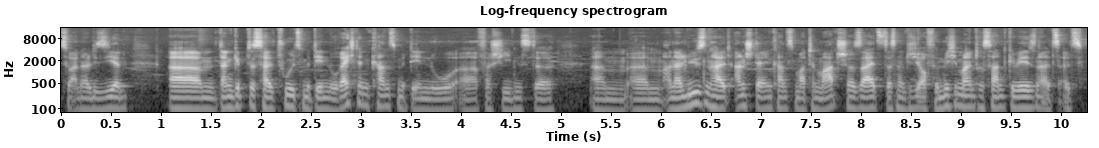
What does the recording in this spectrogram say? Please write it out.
zu analysieren. Ähm, dann gibt es halt Tools, mit denen du rechnen kannst, mit denen du äh, verschiedenste ähm, ähm, Analysen halt anstellen kannst, mathematischerseits. Das ist natürlich auch für mich immer interessant gewesen, als, als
